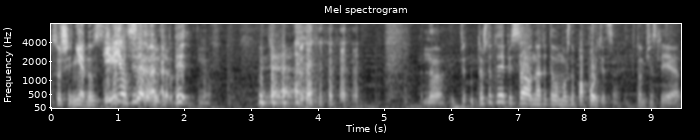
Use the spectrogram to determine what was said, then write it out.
Слушай, нет, ну... Ты видел цены а- в ты- интернете? Ну. Ну, Т- То, что ты описал, ну, от этого можно попортиться. В том числе от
